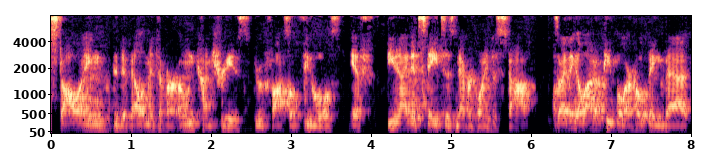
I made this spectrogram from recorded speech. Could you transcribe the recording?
stalling the development of our own countries through fossil fuels if the United States is never going to stop? So I think a lot of people are hoping that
